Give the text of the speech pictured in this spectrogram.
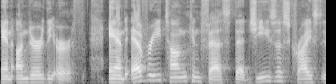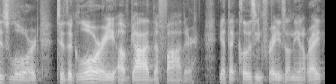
and under the earth. And every tongue confess that Jesus Christ is Lord to the glory of God the Father. You got that closing phrase on the end, right?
